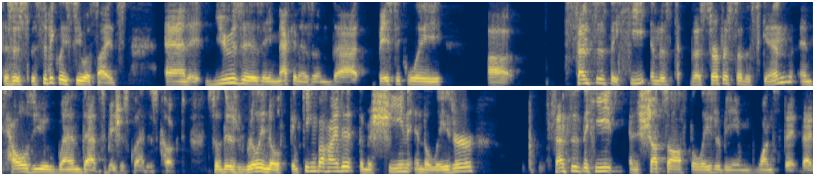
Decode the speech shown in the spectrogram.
This is specifically pseudocyetes, and it uses a mechanism that basically uh, senses the heat in this, the surface of the skin and tells you when that sebaceous gland is cooked. So there's really no thinking behind it. The machine in the laser senses the heat and shuts off the laser beam once that, that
